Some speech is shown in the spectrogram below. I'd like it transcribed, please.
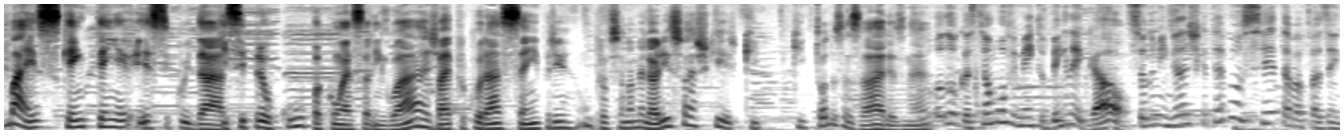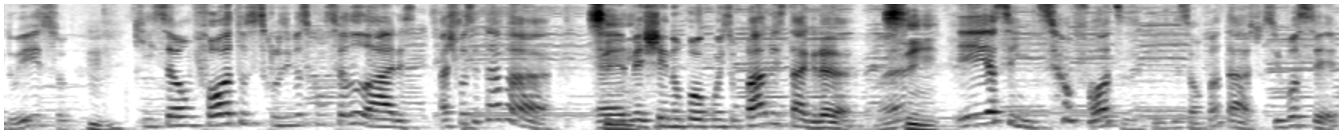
Mas quem tem esse cuidado e se preocupa com essa linguagem vai procurar sempre um profissional melhor. Isso eu acho que, que, em todas as áreas, né? Ô, Lucas, tem um movimento bem legal. Se eu não me engano, acho que até você estava fazendo isso, uhum. que são fotos exclusivas com celulares. Acho que você estava é, mexendo um pouco com isso para o Instagram, né? Sim. E assim, são fotos que, que são fantásticas. Se você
